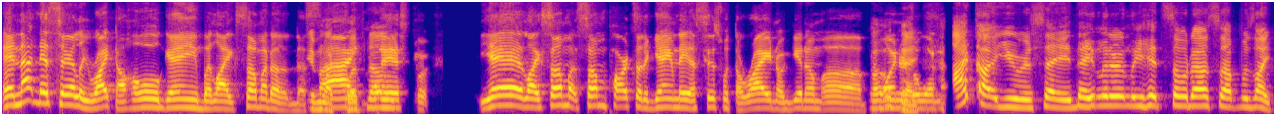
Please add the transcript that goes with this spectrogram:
and not necessarily write the whole game, but like some of the the Give side quests. Or, yeah, like some some parts of the game they assist with the writing or get them uh pointers okay. or whatnot. I thought you were saying they literally hit someone else up was like,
